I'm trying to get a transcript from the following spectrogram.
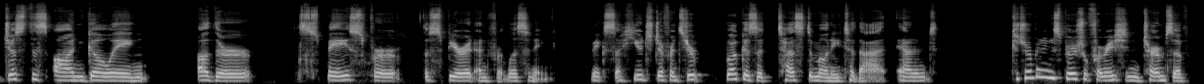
just this ongoing other space for the spirit and for listening makes a huge difference. Your book is a testimony to that. And contributing spiritual formation in terms of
